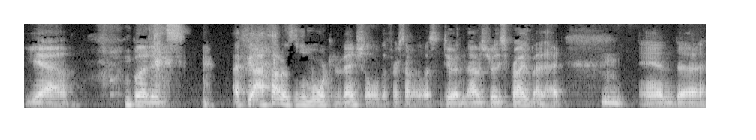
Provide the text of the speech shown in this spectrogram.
yeah, but it's. I feel I thought it was a little more conventional the first time I listened to it, and I was really surprised by that. Hmm. And uh,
